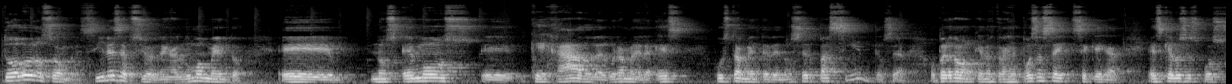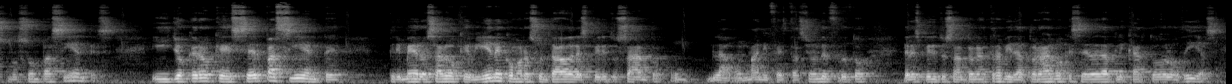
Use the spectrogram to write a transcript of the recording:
todos los hombres, sin excepción, en algún momento eh, nos hemos eh, quejado de alguna manera, es justamente de no ser paciente, o sea, o perdón, que nuestras esposas se, quejan, es que los esposos no son pacientes. Y yo creo que ser paciente, primero, es algo que viene como resultado del Espíritu Santo, la manifestación del fruto del Espíritu Santo en nuestra vida, pero algo que se debe de aplicar todos los días.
